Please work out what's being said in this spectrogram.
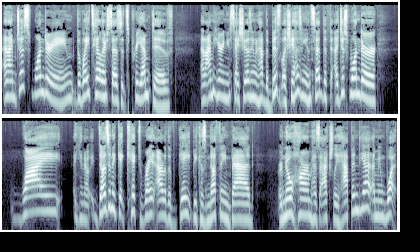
and I'm just wondering the way Taylor says it's preemptive, and I'm hearing you say she doesn't even have the business, like she hasn't even said that. Th- I just wonder why, you know, doesn't it get kicked right out of the gate because nothing bad or no harm has actually happened yet? I mean, what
